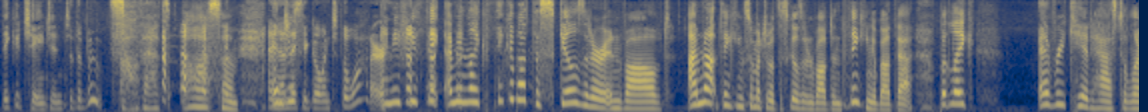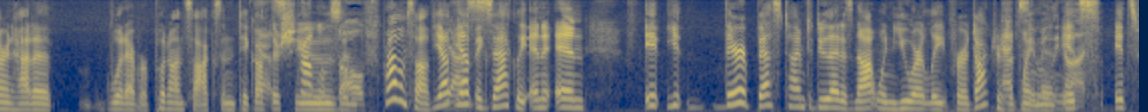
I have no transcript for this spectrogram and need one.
they could change into the boots. Oh, that's awesome. and, then just, they could go into the water. and if you think, I mean, like, think about the skills that are involved. I'm not thinking so much about the skills that are involved in thinking about that, but like, every kid has to learn how to, whatever, put on socks and take off their shoes. problem and- solve. problem solve. Yep, Yes. yep, exactly. And and it, their best time to do that is not when you are late for a doctor's appointment. Absolutely not. It's it's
